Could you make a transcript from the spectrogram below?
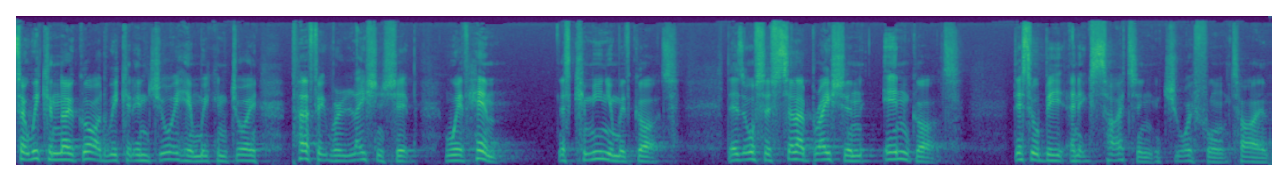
So we can know God, we can enjoy Him, we can enjoy perfect relationship with Him. There's communion with God. There's also celebration in God. This will be an exciting, joyful time.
